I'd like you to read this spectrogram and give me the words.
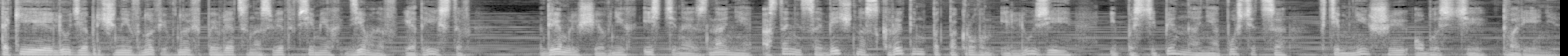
Такие люди обречены вновь и вновь появляться на свет в семьях демонов и атеистов. Дремлющее в них истинное знание останется вечно скрытым под покровом иллюзии – и постепенно они опустятся в темнейшие области творения.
